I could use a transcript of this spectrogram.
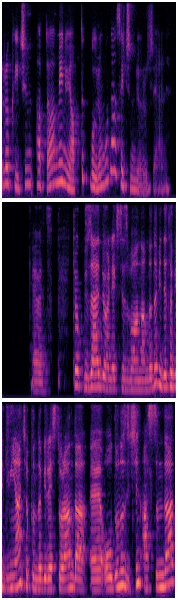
rakı için hatta menü yaptık. Buyurun buradan seçin diyoruz yani. Evet. Çok güzel bir örneksiniz bu anlamda da. Bir de tabii dünya çapında bir restoranda e, olduğunuz için aslında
